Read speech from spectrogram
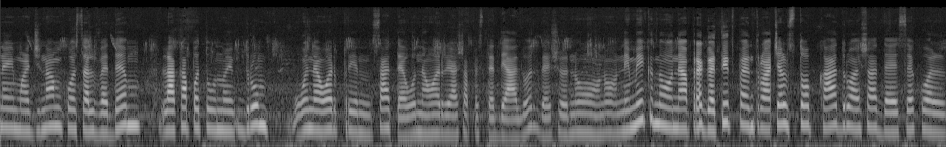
ne imaginam că o să-l vedem la capătul unui drum uneori prin sate, uneori așa peste dealuri, deci nu, nu, nimic nu ne-a pregătit pentru acel stop cadru așa de secol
